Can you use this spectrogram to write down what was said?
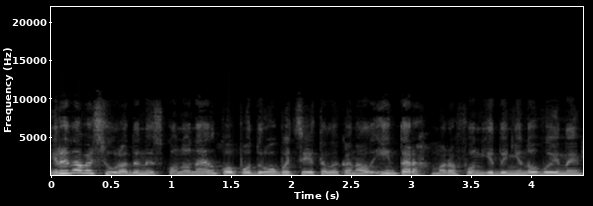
Ірина Васюра, Денис Кононенко, подробиці, телеканал Інтер, марафон Єдині новини.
